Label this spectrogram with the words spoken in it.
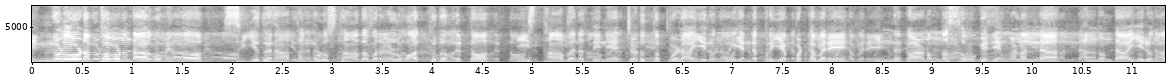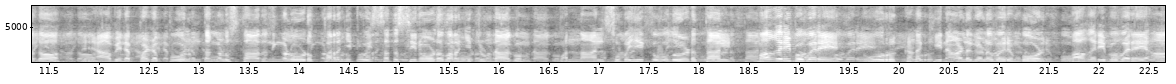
നിങ്ങളോടൊപ്പം ഉണ്ടാകുമെന്ന് സയ്യദുന തങ്ങൾ ഉസ്താദ് അവർ വാക്ക് തന്നിട്ട് ഈ സ്ഥാപനത്തിന് ഏറ്റെടുത്തപ്പോഴായിരുന്നു എന്റെ പ്രിയപ്പെട്ടവരെ ഇന്ന് കാണുന്ന സൗകര്യങ്ങളല്ല അന്നുണ്ടായിരുന്നത്. രാവിലെ പഴപ്പോലും തങ്ങൾ ഉസ്താദ് നിങ്ങളോട് പറഞ്ഞിട്ടു ഈ സദസ്സിനോട് പറഞ്ഞിട്ടുണ്ടാകും. വന്നാൽ സുബഹിക്ക് എടുത്താൽ മകരിബ് വരെ നൂറുകണക്കിന് ആളുകൾ വരുമ്പോൾ മകരിബ് വരെ ആ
